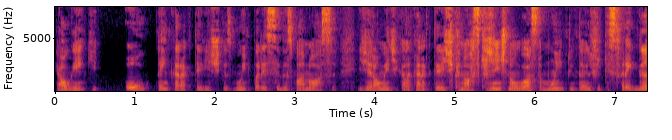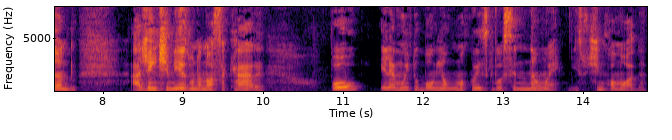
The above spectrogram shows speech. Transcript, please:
é alguém que ou tem características muito parecidas com a nossa, e geralmente aquela característica nossa que a gente não gosta muito, então ele fica esfregando a gente mesmo na nossa cara, ou ele é muito bom em alguma coisa que você não é, isso te incomoda.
